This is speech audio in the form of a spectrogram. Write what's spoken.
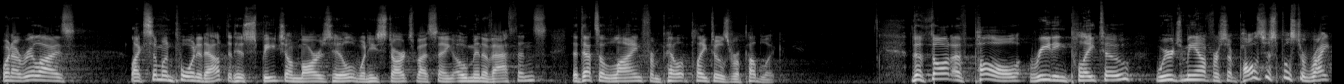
when I realize, like someone pointed out, that his speech on Mars Hill, when he starts by saying, O men of Athens, that that's a line from Plato's Republic. The thought of Paul reading Plato weirds me out for some. Paul's just supposed to write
